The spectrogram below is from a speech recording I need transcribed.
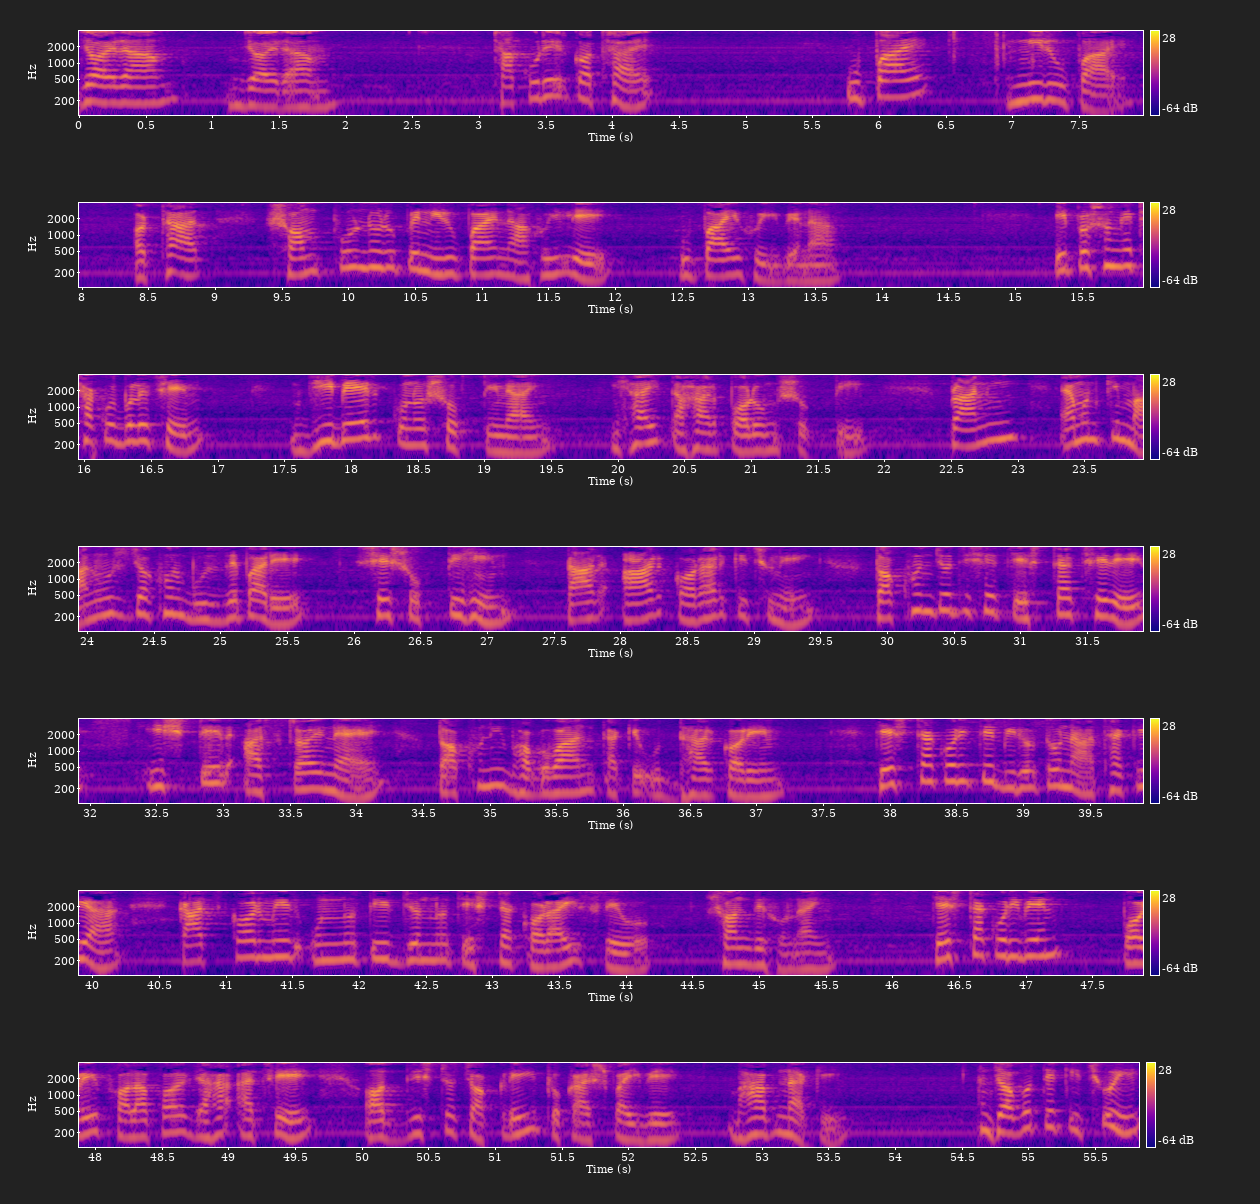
জয়রাম জয়রাম। ঠাকুরের কথায় উপায় নিরুপায়, অর্থাৎ সম্পূর্ণরূপে নিরুপায় না হইলে উপায় হইবে না। এই প্রসঙ্গে ঠাকুর বলেছেন, জীবের কোনো শক্তি নাই, ইহাই তাহার পরম শক্তি। প্রাণী এমনকি মানুষ যখন বুঝতে পারে সে শক্তিহীন, তার আর করার কিছু নেই তখন যদি সে চেষ্টা ছেড়ে ইষ্টের আশ্রয় নেয়, তখনই ভগবান তাকে উদ্ধার করেন। চেষ্টা করিতে বিরত না থাকিয়া কাজকর্মের উন্নতির জন্য চেষ্টা করাই শ্রেয়, সন্দেহ নাই। চেষ্টা করিবেন, পরে ফলাফল যাহা আছে অদৃষ্ট চক্রেই প্রকাশ পাইবে, ভাবনা কি? জগতে কিছুই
